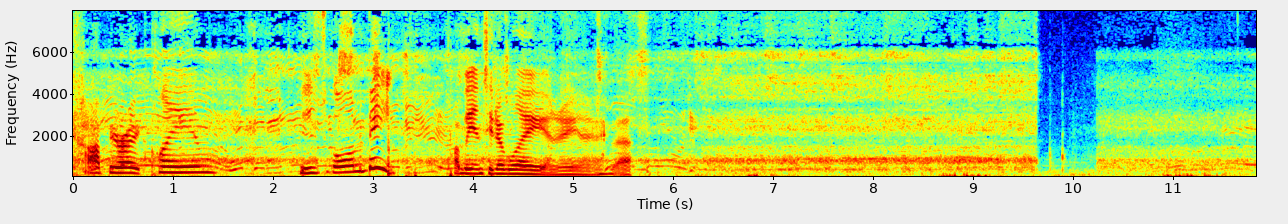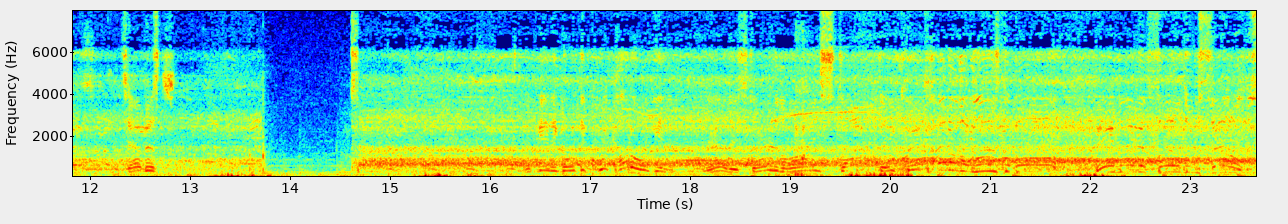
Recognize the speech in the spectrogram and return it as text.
Copyright claim. With the ninth Who's going to be? of the year. Probably NCAA and anything like that. Tevis. Okay, they go with the quick huddle again. Started the line, they quick huddle, they lose the ball. They might have fooled themselves.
